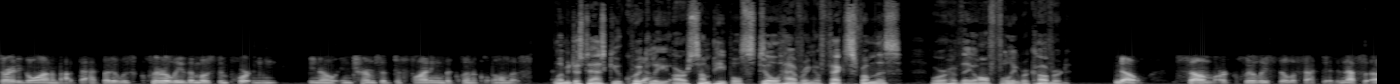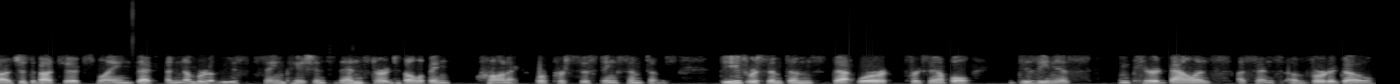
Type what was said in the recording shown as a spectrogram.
Sorry to go on about that, but it was clearly the most important, you know, in terms of defining the clinical illness. Let me just ask you quickly: yeah. Are some people still having effects from this, or have they all fully recovered? No, some are clearly still affected. And that's uh, just about to explain that a number of these same patients then started developing chronic or persisting symptoms. These were symptoms that were, for example, dizziness, impaired balance, a sense of vertigo,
